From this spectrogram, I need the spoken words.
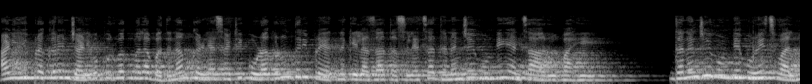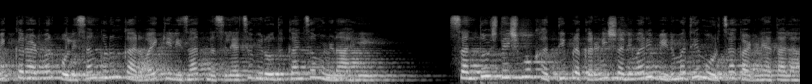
आणि हे प्रकरण जाणीवपूर्वक मला बदनाम करण्यासाठी कोणाकडून तरी प्रयत्न केला जात असल्याचा धनंजय मुंडे यांचा आरोप आहे. धनंजय मुंडेमुळेच वाल्मिक कराडवर पोलिसांकडून कारवाई केली जात नसल्याचं विरोधकांचं म्हणणं आहे. संतोष देशमुख हत्ती प्रकरणी शनिवारी बीडमध्ये मोर्चा काढण्यात आला.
